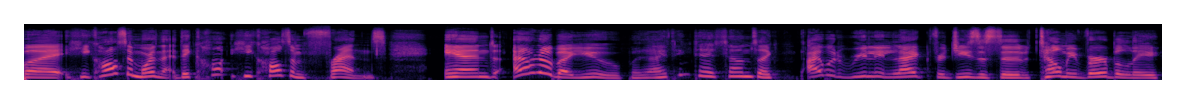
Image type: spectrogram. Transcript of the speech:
but he calls them more than that. They call he calls them friends. And I don't know about you, but I think that sounds like I would really like for Jesus to tell me verbally,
